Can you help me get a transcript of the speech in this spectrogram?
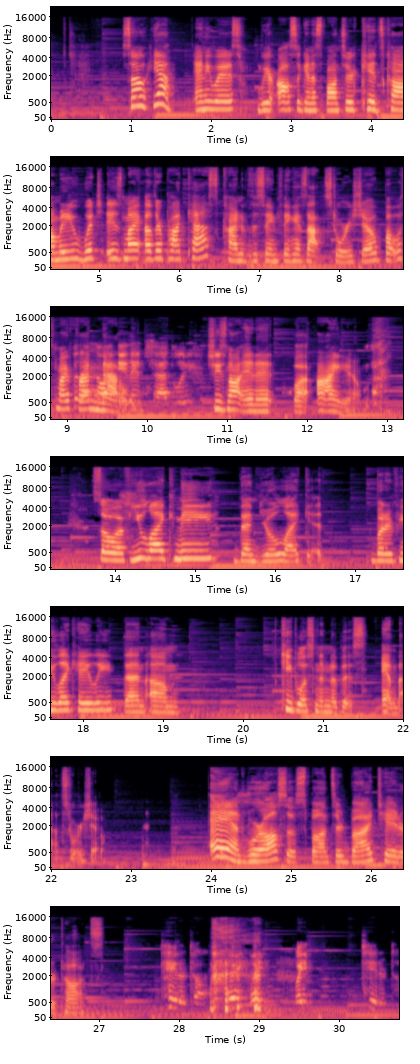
So, yeah. Anyways, we are also going to sponsor Kids Comedy, which is my other podcast, kind of the same thing as that story show, but with my But friend Natalie. in it, sadly. She's not in it, but I am. So if you like me, then you'll like it. But if you like Haley, then um keep listening to this and that story show. And we're also sponsored by Tater Tots. Tater tot. Wait, wait, wait. Tater tot.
